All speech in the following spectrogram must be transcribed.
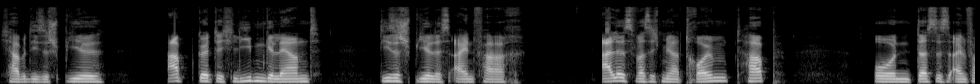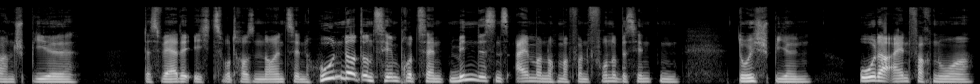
Ich habe dieses Spiel abgöttisch lieben gelernt. Dieses Spiel ist einfach alles, was ich mir erträumt habe. Und das ist einfach ein Spiel, das werde ich 2019 110 Prozent mindestens einmal nochmal von vorne bis hinten durchspielen oder einfach nur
